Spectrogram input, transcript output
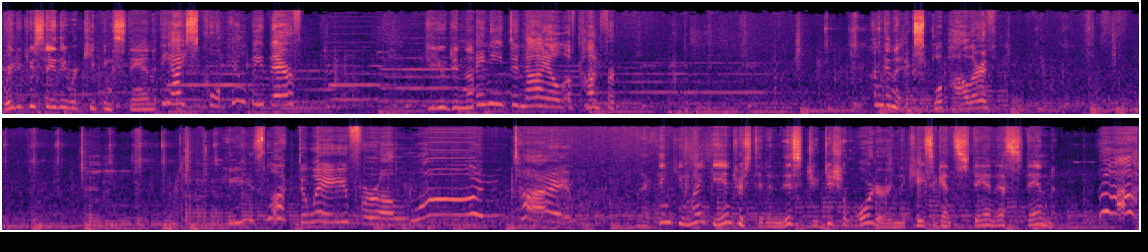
Where did you say they were keeping Stan? The ice core, he'll be there. Do you deny? Any denial of confirm. Gonna explore. Holler if. He's locked away for a long time. I think you might be interested in this judicial order in the case against Stan S. Stanman. Ah!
